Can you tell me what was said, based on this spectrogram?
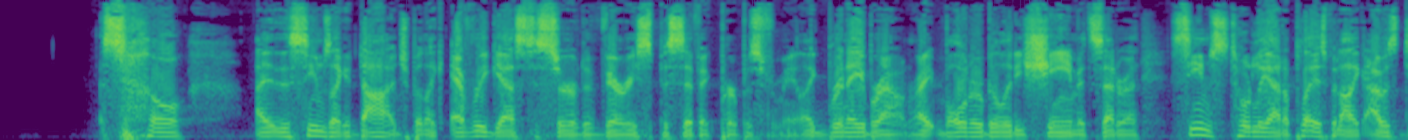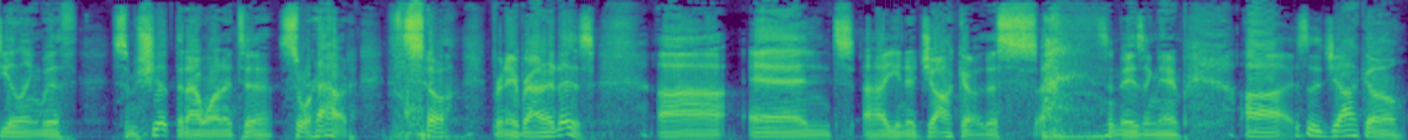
so I, this seems like a dodge, but like every guest has served a very specific purpose for me. Like Brene Brown, right? Vulnerability, shame, etc. Seems totally out of place, but like I was dealing with some shit that I wanted to sort out. So Brene Brown it is. Uh, and, uh, you know, Jocko, this, this amazing name. Uh, so Jocko,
